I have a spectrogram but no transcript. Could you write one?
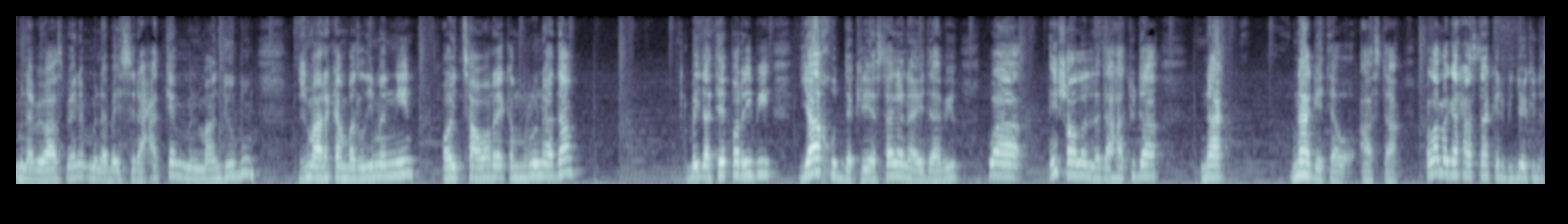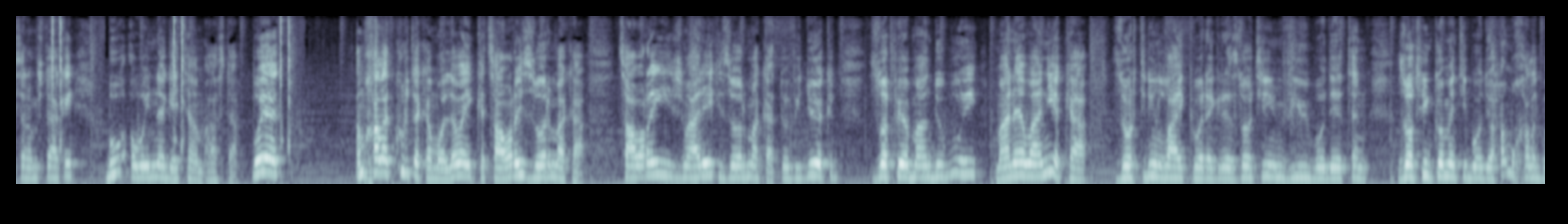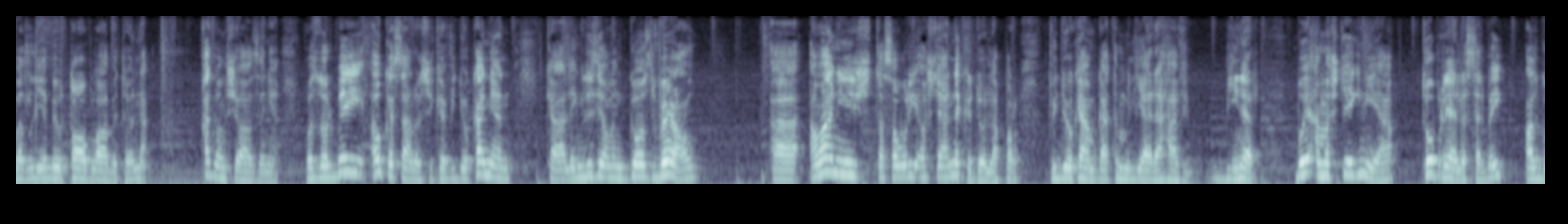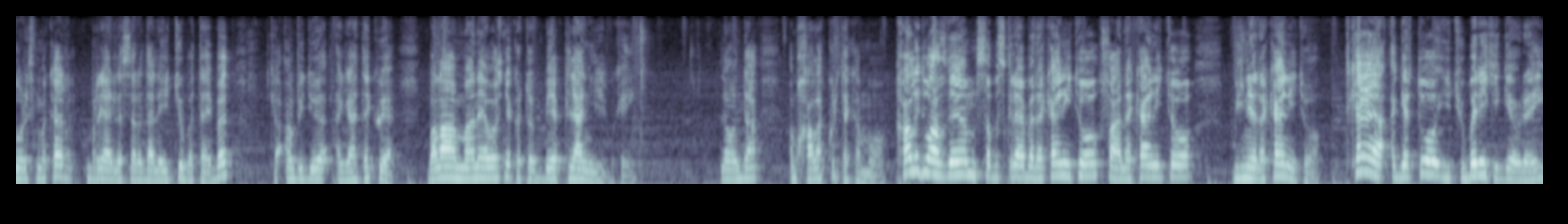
من ئەبێ واز بێنم من ئەبێ ئیسراحەت کەم من ماندوو بووم ژمارەکان بەدڵی من نین ئەوی چاوەڕێکم ڕوونادا بیدا تێپەڕیبی یاخود دەکرێت ئێستا لە ناویدابی و ئینشاالله لە داهاتوودا ناک ناگەیتەوە ئاستا بەڵام ئەگەر حستان کرد یددیوکی دوسەر مشتاکەین بۆ ئەوەی نەگەیتام ئاستا بۆیە ئەم خەڵە کورت دەکەمەوە لەوەی کە چاوەڕی زۆر مەکە چاوەڕی ژمارەیەکی زۆر مەکە تۆ یددیوەکرد زۆر پێ ماندوو بووی مانای وانە کە زۆرترین لایک وەرەگرێت زۆرترین ویوی بۆ دێتن زۆرترین کمنتی بۆ دێ هەموو خەڵک بەدڵیە بێ و تاو بڵا بێتەوە نە قەت بەم شێوازنە و زۆربەی ئەو کەسانۆسی کە یددیوکانیان کە لە ئینگلیزی ئەڵن گۆز ڤێڵ ئەوانیش تەسەوری ئەو شتیان نەکردو لە پڕ یددیوکان بگاتە ملیارە هاوی بینەر بۆی ئەمە شتێک نییە تۆ بڕیار لەسەر بەی ئەلگۆریتمەکە بڕیار لەسەردا لە یوتیوب بە تایبەت کە ئەم یددیوە ئەگاتە کوێ بەڵام مانایوەش نیە کە تۆ بێ پلانیش بکەین لەوەندا ئەم خاڵە کورتەکەمەوە خاڵی دوازدەم سبسکرایبەرەکانی تۆ فانەکانی تۆ بینەرەکانی تۆ تکایە ئەگەر تۆ یوتوبەرێکی گەورەی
